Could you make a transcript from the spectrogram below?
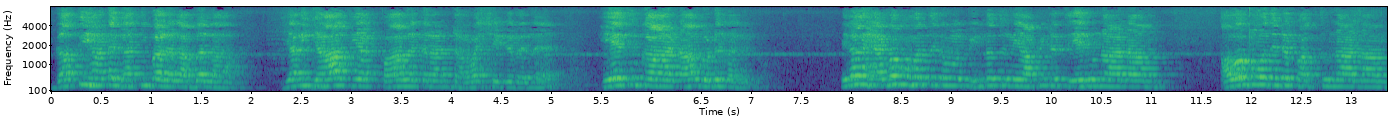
ගති හට ගති බල ලබලා යලි જાතියක් පාල කරන්න අවශ්‍ය කරන හේතු කාරණා ගොඩනගනවා. ඊළඟ හැම මොහොතකම පින්නතුනි අපිට තේරුණා නම් අවබෝධයටපත් වුණා නම්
